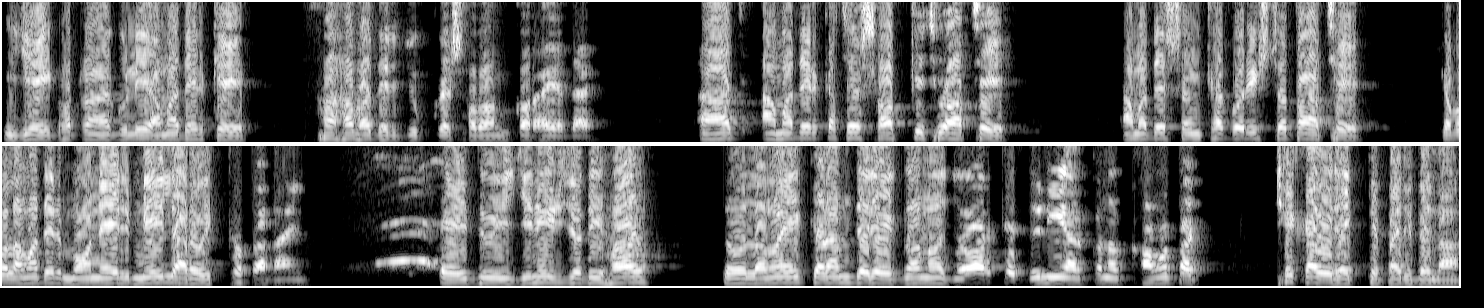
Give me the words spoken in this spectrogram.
যে ঘটনাগুলি আমাদেরকে সাহাবাদের যুগকে স্মরণ করায় দেয়। আজ আমাদের কাছে সবকিছু আছে। আমাদের সংখ্যাগরিষ্ঠতা আছে। কেবল আমাদের মনের মিল আর ঐক্যতা নাই। এই দুই জিনিস যদি হয়, তো লামাই কারামদের এই গণজোয়ারকে দুনিয়ার কোনো ক্ষমতা ঠেকাই রাখতে পারবে না।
